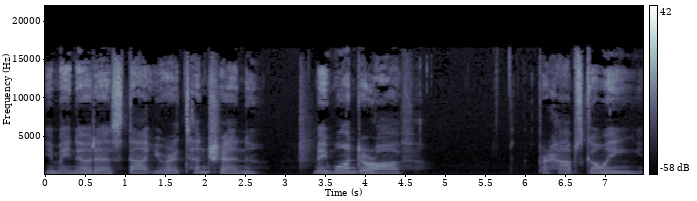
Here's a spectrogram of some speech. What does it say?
You may notice that your attention may wander off, perhaps going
